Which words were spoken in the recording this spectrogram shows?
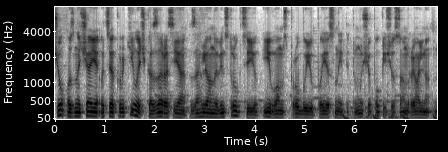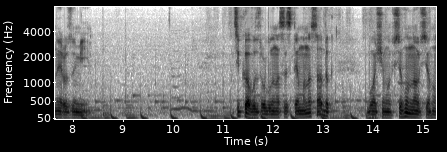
Що означає оця крутілочка? Зараз я загляну в інструкцію і вам спробую пояснити, тому що поки що сам реально не розумію. Цікаво зроблена система насадок. Бачимо всього-навсього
